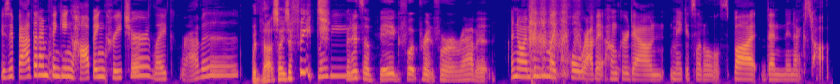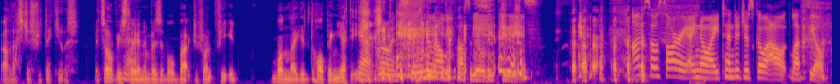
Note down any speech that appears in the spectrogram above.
Is it bad that I'm thinking hopping creature like rabbit? With that size of feet, Maybe. But it's a big footprint for a rabbit. Uh, I know I'm thinking like whole rabbit hunker down, make its little spot, then the next hop. oh, that's just ridiculous. It's obviously Yeah. an invisible, back to front feeted, one legged hopping yeti. Yeah, Rowan, stay in the realm of possibility, please. I'm so sorry. I know I tend to just go out left field.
